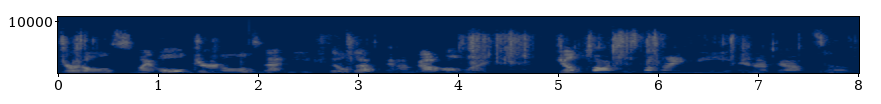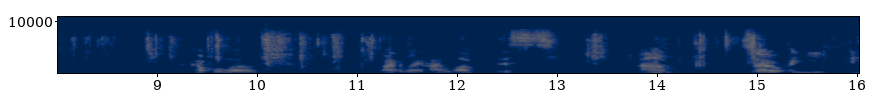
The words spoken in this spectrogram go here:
journals, my old journals that need filled up. And I've got all my junk boxes behind me. And I've got some, a couple of, by the way, I love this. Um, so a, a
